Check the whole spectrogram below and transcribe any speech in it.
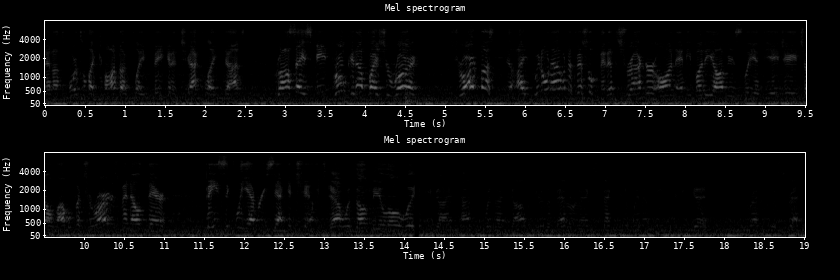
an unsportsmanlike conduct play, faking a check like that. Cross ice feed broken up by Girard. Girard must. I, we don't have an official minutes tracker on anybody, obviously, at the AJHL level, but Girard has been out there basically every second shift. yeah, without Milo, William, you guys has to win that job, and you're the veteran. I expect you to win it. I need you to be good the rest of the stretch.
